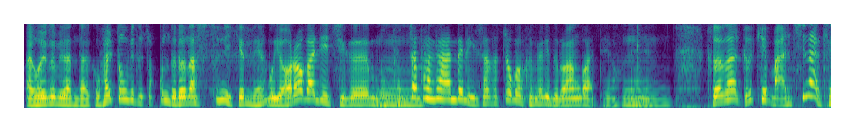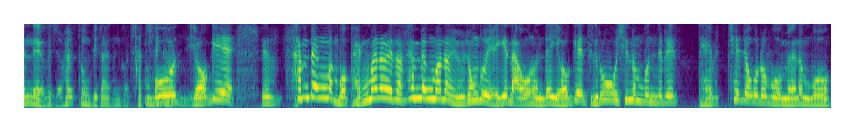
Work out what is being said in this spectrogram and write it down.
아, 월급이란다. 그 활동비도 조금 늘어났을 수는 있겠네요. 뭐 여러 가지 지금 뭐 음. 복잡한 사안들이 있어서 조금 금액이 늘어난 것 같아요. 음. 예. 그러나 그렇게 많지는 않겠네요, 그죠? 활동비라는 것 자체가. 뭐 여기에 300만 뭐 100만 원에서 300만 원 요 정도 얘기 나오는데 여기에 들어오시는 분들이 대체적으로 보면은 뭐뭐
